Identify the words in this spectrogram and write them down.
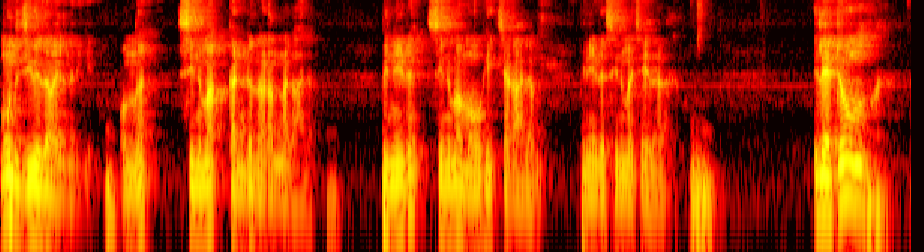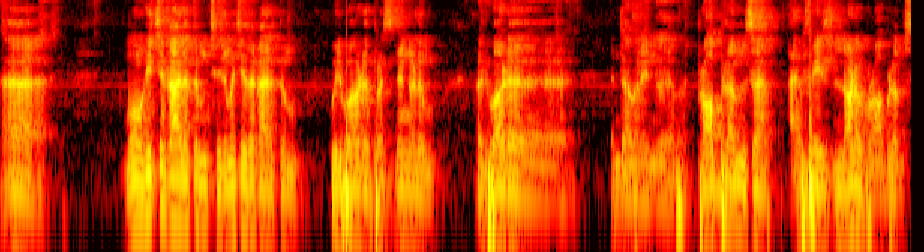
മൂന്ന് ജീവിതമായിരുന്നു എനിക്ക് ഒന്ന് സിനിമ കണ്ടു നടന്ന കാലം പിന്നീട് സിനിമ മോഹിച്ച കാലം പിന്നീട് സിനിമ ചെയ്ത കാലം ഇതിലേറ്റവും മോഹിച്ച കാലത്തും സിനിമ ചെയ്ത കാലത്തും ഒരുപാട് പ്രശ്നങ്ങളും ഒരുപാട് എന്താ പറയുന്നത് problems I face lot of problems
